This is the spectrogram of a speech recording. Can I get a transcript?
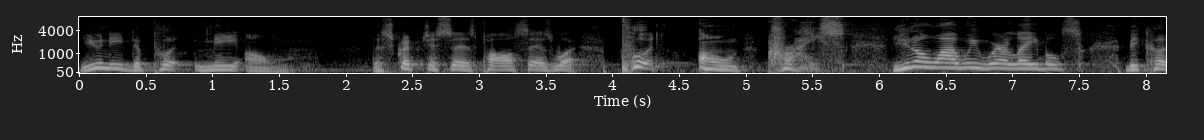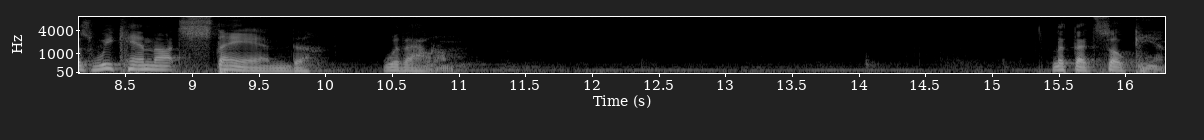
You need to put me on. The scripture says, Paul says, What? Put on Christ. You know why we wear labels? Because we cannot stand without them. Let that soak in.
